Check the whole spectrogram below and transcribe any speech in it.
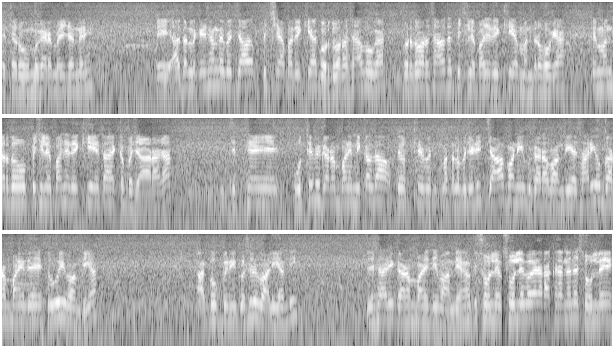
ਇੱਥੇ ਰੂਮ ਵਗੈਰਾ ਮਿਲ ਜਾਂਦੇ ਨੇ। ਤੇ ਅਦਰ ਲੋਕੇਸ਼ਨ ਦੇ ਵਿੱਚ ਆ, ਪਿੱਛੇ ਆਪਾਂ ਦੇਖਿਆ ਗੁਰਦੁਆਰਾ ਸਾਹਿਬ ਹੋ ਗਿਆ। ਗੁਰਦੁਆਰਾ ਸਾਹਿਬ ਦੇ ਪਿਛਲੇ ਪਾਸੇ ਦੇਖੀਏ ਮੰਦਿਰ ਹੋ ਗਿਆ। ਤੇ ਮੰਦਿਰ ਤੋਂ ਪਿਛਲੇ ਪਾਸੇ ਦੇਖੀਏ ਤਾਂ ਇੱਕ ਬਾਜ਼ਾਰ ਹੈਗਾ, ਜਿੱਥੇ ਉੱਥੇ ਵੀ ਗਰਮ ਪਾਣੀ ਨਿਕਲਦਾ ਤੇ ਉੱਥੇ ਮਤਲਬ ਜਿਹੜੀ ਚਾਹ ਪਾਣੀ ਵਗੈਰਾ ਬਣਦੀ ਆ ਸਾਰੀ ਉਹ ਗਰਮ ਪਾਣੀ ਦੇ ਥਰੂ ਹੀ ਬਣਦੀ ਆ। ਅੱਗ ਉੱਗ ਨਹੀਂ ਕੁਝ ਵੀ ਵਾਲੀ ਜਾਂਦੀ, ਤੇ ਸਾਰੀ ਗਰਮ ਪਾਣੀ ਦੀ ਬਣਦੀ ਆ, ਕਿਉਂਕਿ ਛੋਲੇ ਛੋਲੇ ਵਗੈਰਾ ਰੱਖ ਜਾਂਦੇ ਨੇ, ਛੋਲੇ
